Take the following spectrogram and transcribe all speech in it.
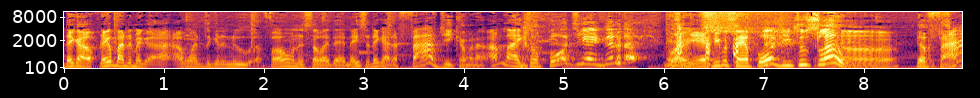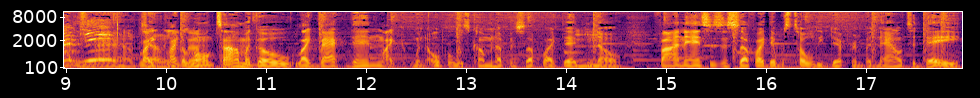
they got they about to make. A, I I wanted to get a new phone and stuff like that, and they said they got a five G coming out. I'm like, so four G ain't good enough. Right. Yeah, people saying four G too slow. Uh huh. the five G. like like a long time ago, like back then, like when Oprah was coming up and stuff like that, Mm-hmm. you know, finances and stuff like that was totally different. But now today,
